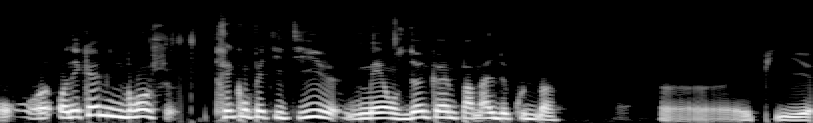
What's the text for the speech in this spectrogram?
On, est quand même une branche très compétitive, mais on se donne quand même pas mal de coups de main. Euh, et puis,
